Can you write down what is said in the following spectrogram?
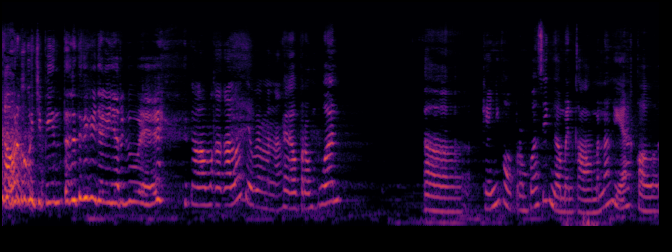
Kamar gue kunci pintu tapi dia ngejar-ngejar gue. Kalau sama kakak lu siapa yang menang? Kakak perempuan eh kayaknya kalau perempuan sih nggak main kalah menang ya. Kalau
